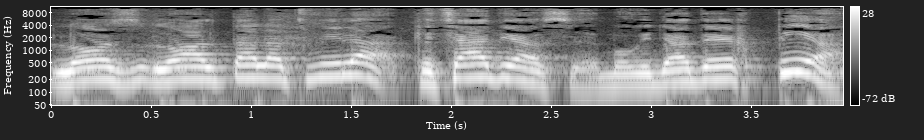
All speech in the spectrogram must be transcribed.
לא, לא עלתה לטבילה. כיצד יעשה? מורידה דרך פיה.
